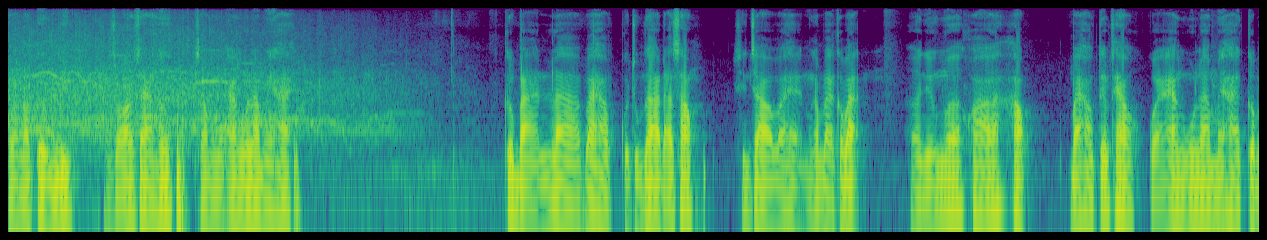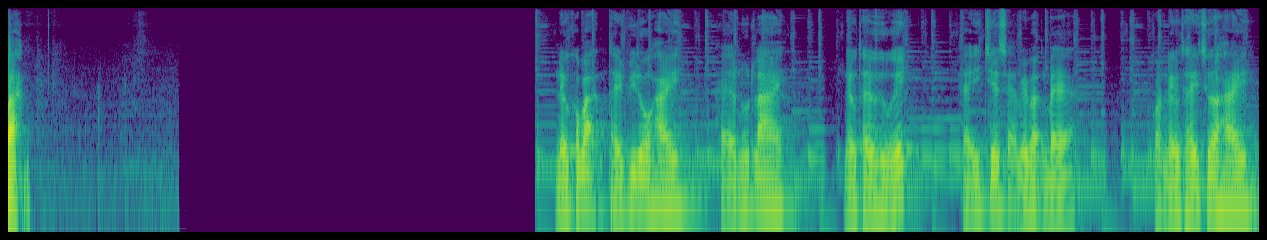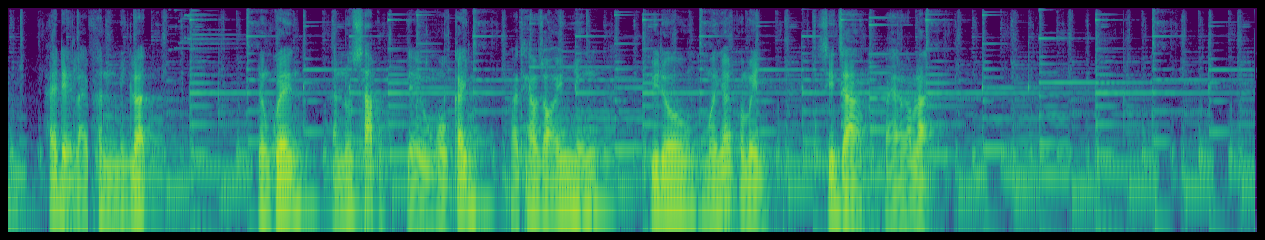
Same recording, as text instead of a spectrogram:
cho nó tường minh rõ ràng hơn trong Angular 12 cơ bản là bài học của chúng ta đã xong. Xin chào và hẹn gặp lại các bạn ở những ờ, khóa học, bài học tiếp theo của Angular 12 cơ bản. Nếu các bạn thấy video hay, hãy ấn nút like. Nếu thấy hữu ích, hãy chia sẻ với bạn bè. Còn nếu thấy chưa hay, hãy để lại phần bình luận. Đừng quên ấn nút sub để ủng hộ kênh và theo dõi những video mới nhất của mình. Xin chào và hẹn gặp lại.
